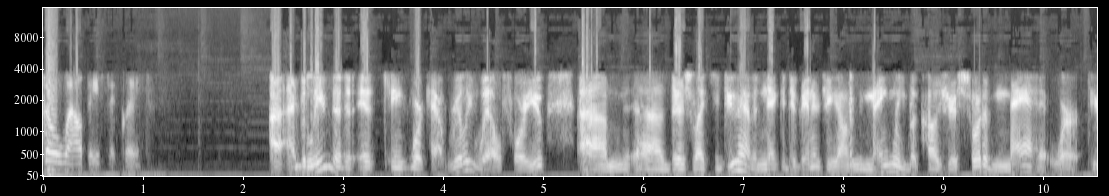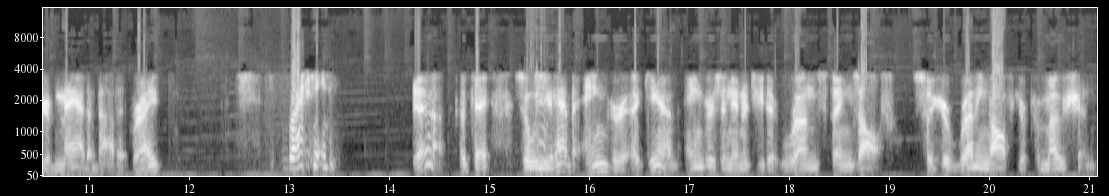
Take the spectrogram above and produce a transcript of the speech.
go well, basically? I I believe that it, it can work out really well for you. Um, uh, there's like you do have a negative energy on you, mainly because you're sort of mad at work. You're mad about it, right? Right. Yeah. Okay. So when you have anger, again, anger is an energy that runs things off. So you're running off your promotion.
